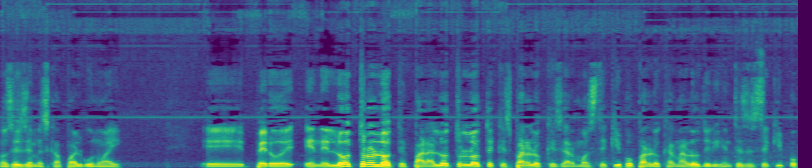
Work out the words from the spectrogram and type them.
No sé si se me escapó alguno ahí. Eh, pero en el otro lote, para el otro lote, que es para lo que se armó este equipo, para lo que armaron los dirigentes de este equipo,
